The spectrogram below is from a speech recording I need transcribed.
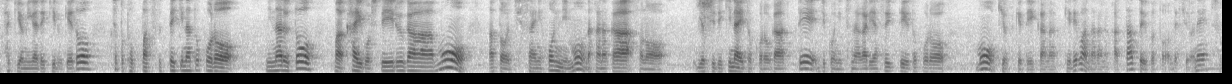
先読みができるけどちょっと突発的なところになると、まあ、介護している側もあと実際に本人もなかなかその予知できないところがあって事故につながりやすいっていうところも気をつけていかなければならなかったということですよね。そう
